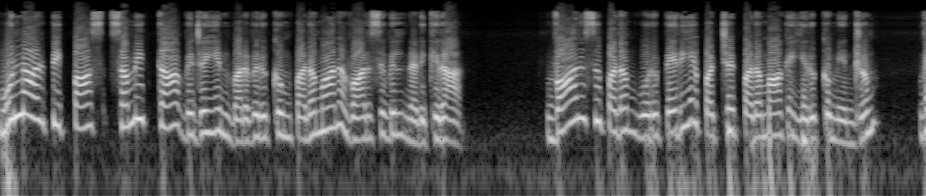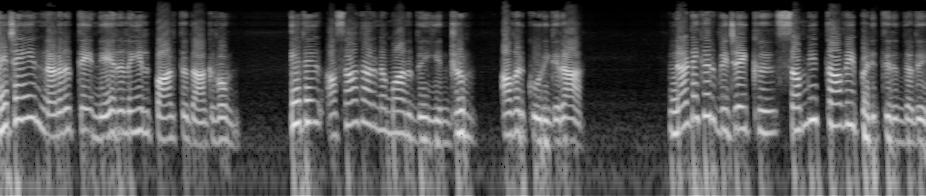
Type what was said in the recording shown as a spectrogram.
முன்னாள் பிக் பாஸ் சமிக்தா விஜயின் வரவிருக்கும் படமான வாரிசுவில் நடிக்கிறார். வாரிசு படம் ஒரு பெரிய பட்ஜெட் படமாக இருக்கும் என்றும் விஜயின் நடனத்தை நேரலையில் பார்த்ததாகவும் இது அசாதாரணமானது என்றும் அவர் கூறுகிறார். நடிகர் விஜய்க்கு சம்யுக்தாவை படித்திருந்தது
